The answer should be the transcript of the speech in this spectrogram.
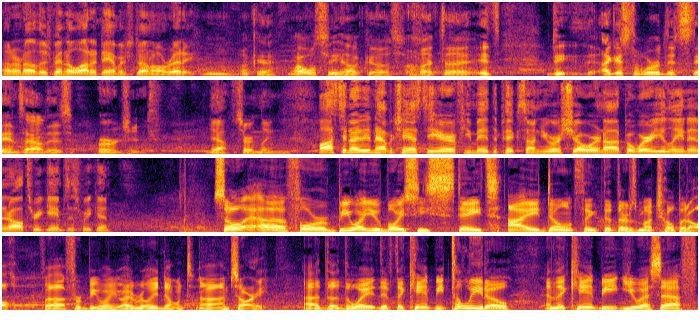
I don't know. There's been a lot of damage done already. Okay. Well, we'll see how it goes. But uh, it's, the, I guess the word that stands out is urgent. Yeah, certainly. Austin, I didn't have a chance to hear if you made the picks on your show or not, but where are you leaning in all three games this weekend? So uh, for BYU Boise State, I don't think that there's much hope at all uh, for BYU. I really don't. Uh, I'm sorry. Uh, the the way if they can't beat Toledo and they can't beat USF,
